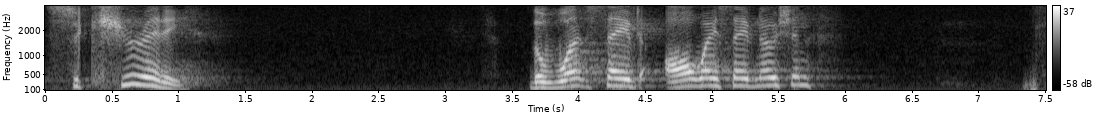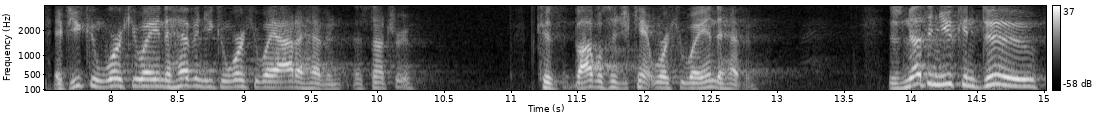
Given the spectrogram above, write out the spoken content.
security. The once saved, always saved notion. If you can work your way into heaven, you can work your way out of heaven. That's not true. Because the Bible says you can't work your way into heaven. There's nothing you can do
